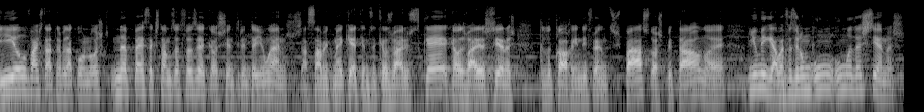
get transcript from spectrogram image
e ele vai estar a trabalhar connosco na peça que estamos a fazer, que é os 131 anos. Já sabem como é que é, temos aqueles vários sketches, aquelas várias cenas que decorrem em diferentes espaços do hospital, não é? E o Miguel vai fazer um, um, uma das cenas.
